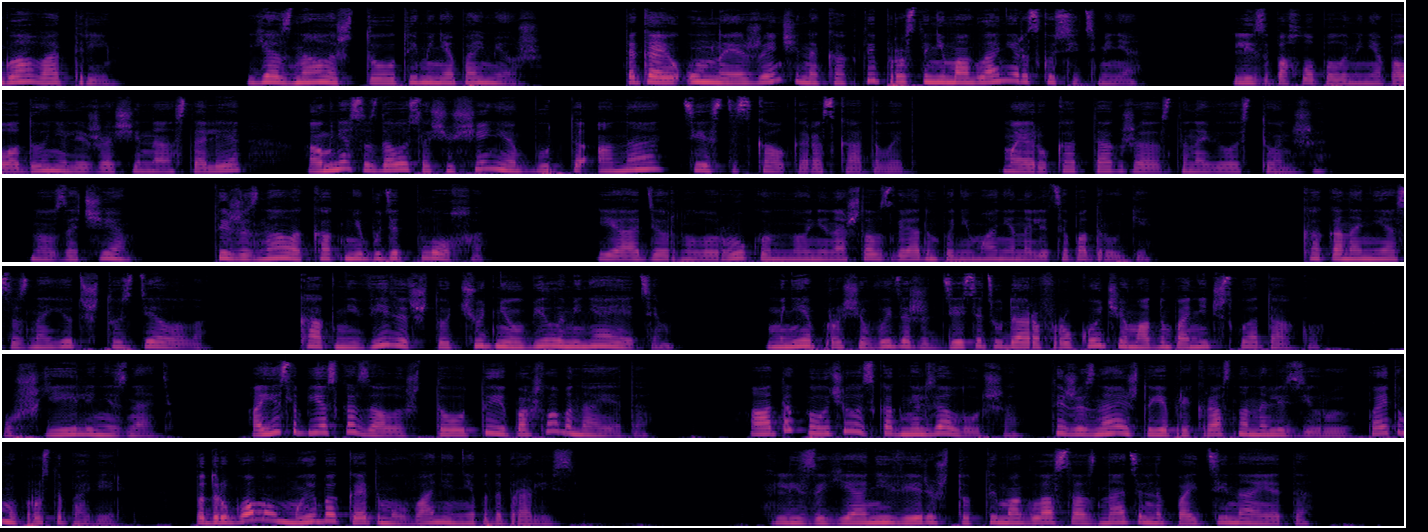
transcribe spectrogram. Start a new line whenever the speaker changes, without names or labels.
Глава 3. Я знала, что ты меня поймешь. Такая умная женщина, как ты, просто не могла не раскусить меня. Лиза похлопала меня по ладони, лежащей на столе, а у меня создалось ощущение, будто она тесто скалкой раскатывает. Моя рука также становилась тоньше. Но зачем? Ты же знала, как мне будет плохо. Я отдернула руку, но не нашла взглядом понимания на лице подруги. Как она не осознает, что сделала? Как не видит, что чуть не убила меня этим? Мне проще выдержать десять ударов рукой, чем одну паническую атаку. Уж ей ли не знать. А если бы я сказала, что ты пошла бы на это? А так получилось как нельзя лучше. Ты же знаешь, что я прекрасно анализирую, поэтому просто поверь. По-другому мы бы к этому Ване не подобрались. Лиза, я не верю, что ты могла сознательно пойти на это.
